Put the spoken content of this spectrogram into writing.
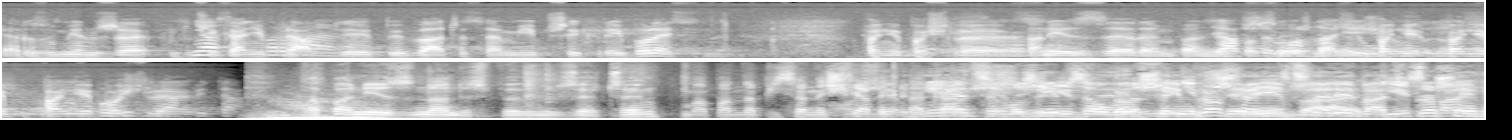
Ja rozumiem, że dociekanie formalny. prawdy bywa czasami przykre i bolesne. Panie pośle, Pan jest zerem, panie Zawsze poseł, można panie panie, panie, panie pośle, A pan jest znany z pewnych rzeczy. Ma pan napisane świadek na Nie, kartce, może nie, nie zauważył. proszę nie przerywać, Jest proszę.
